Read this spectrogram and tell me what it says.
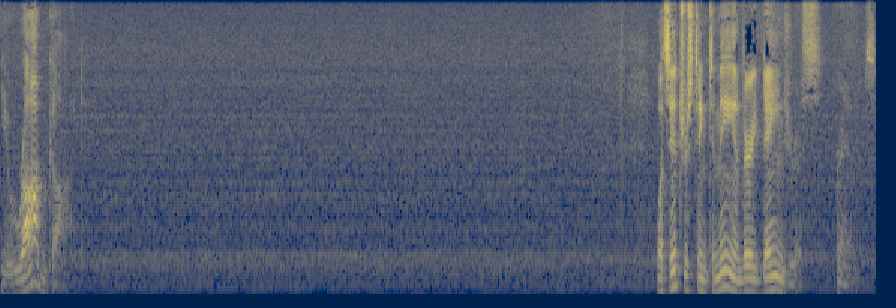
You rob God. What's interesting to me and very dangerous, friends,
